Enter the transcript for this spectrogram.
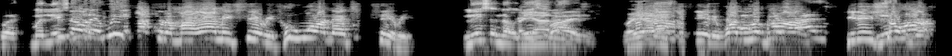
But but You know though, that we Back to the Miami series. Who won that series? listen though, Ray listen, Allen. though. Ray Allen. Did. It wasn't LeBron. He didn't listen, show up.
